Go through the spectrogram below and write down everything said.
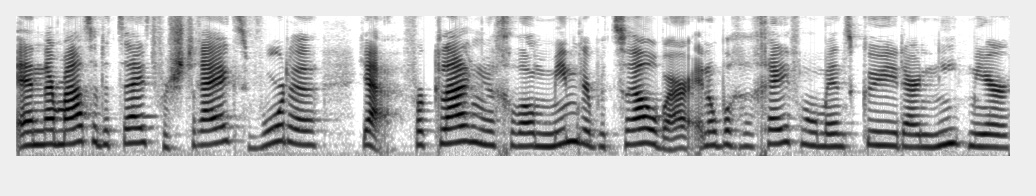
En naarmate de tijd verstrijkt, worden ja, verklaringen gewoon minder betrouwbaar. En op een gegeven moment kun je daar niet meer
